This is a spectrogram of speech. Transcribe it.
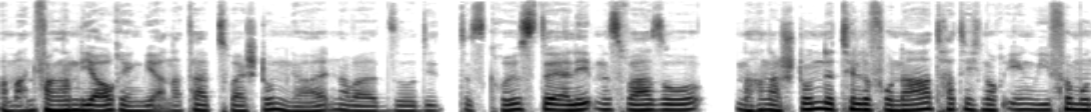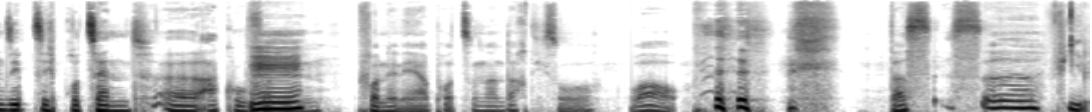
Am Anfang haben die auch irgendwie anderthalb, zwei Stunden gehalten, aber so die, das größte Erlebnis war so, nach einer Stunde Telefonat hatte ich noch irgendwie 75 Prozent äh, Akku von, Mhm. den, von den AirPods und dann dachte ich so, wow, das ist äh, viel.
